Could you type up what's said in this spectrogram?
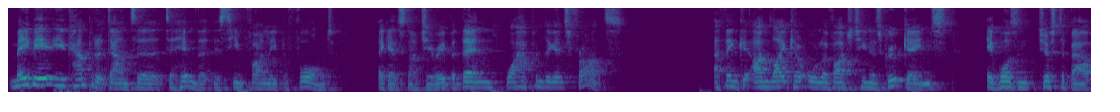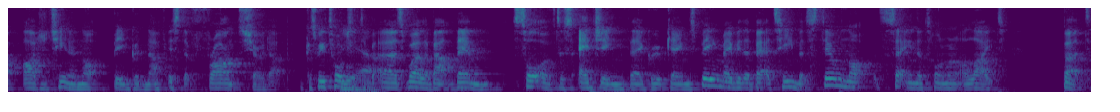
maybe you can put it down to, to him that this team finally performed against Nigeria. But then what happened against France? I think, unlike all of Argentina's group games, it wasn't just about Argentina not being good enough; it's that France showed up because we talked Yeah. as well about them sort of just edging their group games, being maybe the better team, but still not setting the tournament alight. But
